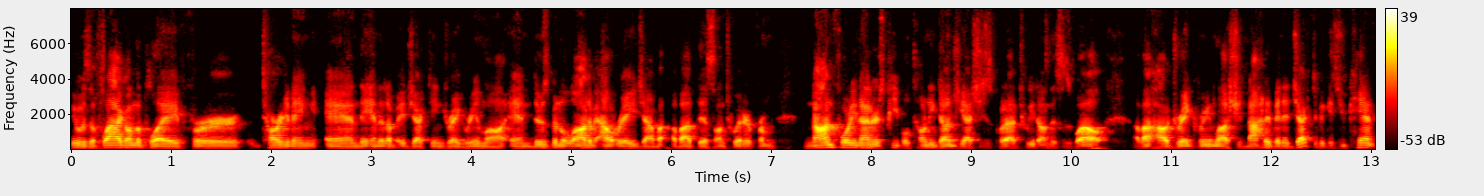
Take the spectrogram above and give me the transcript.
it was a flag on the play for targeting, and they ended up ejecting Dre Greenlaw. And there's been a lot of outrage about, about this on Twitter from non 49ers people. Tony Dungy actually just put out a tweet on this as well about how Dre Greenlaw should not have been ejected because you can't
